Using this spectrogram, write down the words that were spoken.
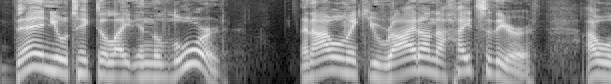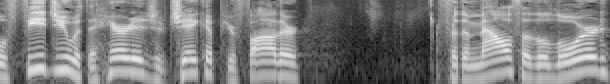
then you will take delight in the Lord. And I will make you ride on the heights of the earth. I will feed you with the heritage of Jacob your father for the mouth of the Lord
